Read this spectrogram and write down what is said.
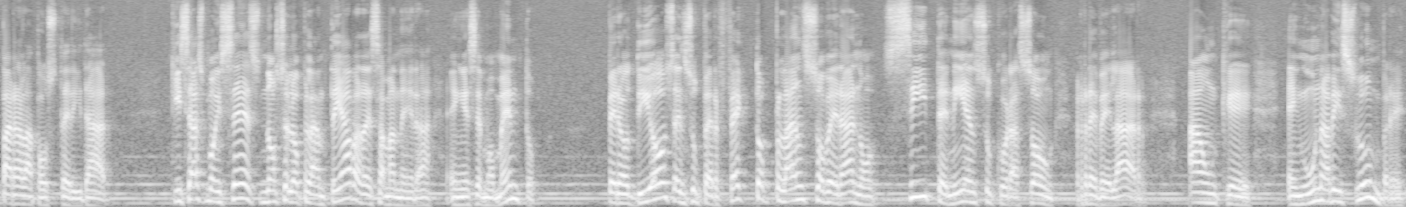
para la posteridad. Quizás Moisés no se lo planteaba de esa manera en ese momento, pero Dios en su perfecto plan soberano sí tenía en su corazón revelar, aunque en una vislumbre,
